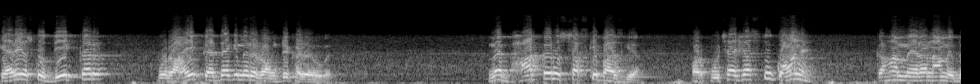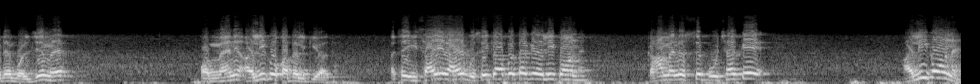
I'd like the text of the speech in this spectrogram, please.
कह रहे उसको देखकर वो राहिब कहता है कि मेरे रोंगटे खड़े हो गए। मैं भागकर उस शख्स के पास गया और पूछा, शख्स, तू कौन है? कहा, मेरा नाम इब्ने बुलजिम है और मैंने अली को कत्ल किया था। अच्छा ईसाई राहिब, उसे क्या पता कि अली कौन है? कहा, मैंने उससे पूछा कि अली कौन है?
